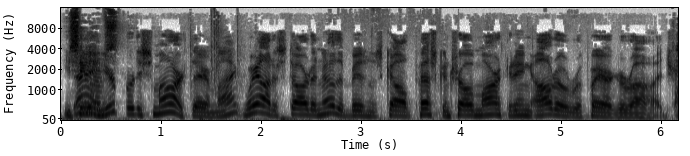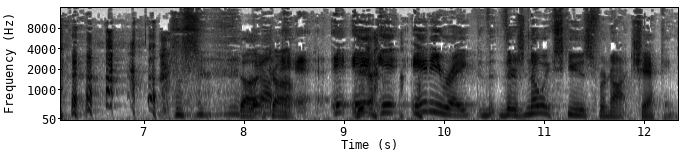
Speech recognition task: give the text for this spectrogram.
You see, Dang, you're pretty smart there, Mike. We ought to start another business called Pest Control Marketing Auto Repair Garage. well, at, yeah. any rate, there's no excuse for not checking.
